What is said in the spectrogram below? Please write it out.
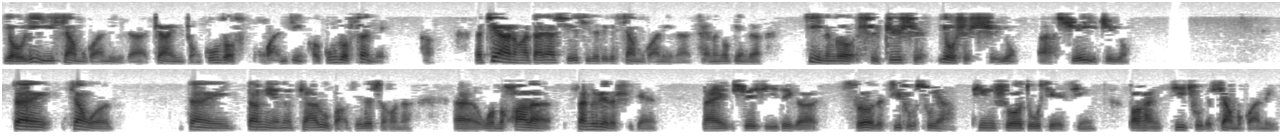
有利于项目管理的这样一种工作环境和工作氛围啊。那这样的话，大家学习的这个项目管理呢，才能够变得既能够是知识，又是实用啊，学以致用。在像我在当年呢加入保洁的时候呢，呃，我们花了三个月的时间来学习这个。所有的基础素养，听说读写行，包含基础的项目管理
